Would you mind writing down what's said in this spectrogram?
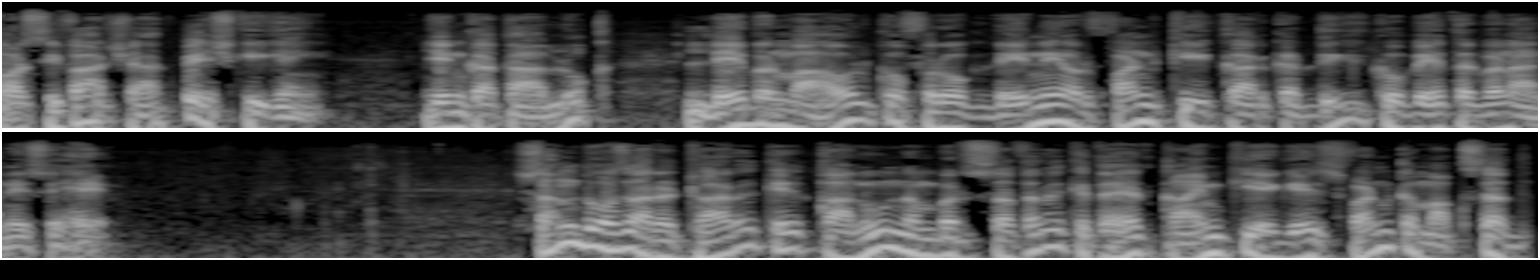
और सिफारशात पेश की गईं, जिनका ताल्लुक लेबर माहौल को फरोग देने और फंड की कारकर्दगी को बेहतर बनाने से है। सन 2018 के कानून नंबर 17 के तहत कायम किए गए इस फंड का मकसद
